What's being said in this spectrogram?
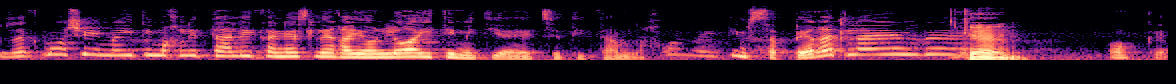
זה כמו שאם הייתי מחליטה להיכנס להיריון, לא הייתי מתייעצת איתם, נכון? הייתי מספרת להם ו... כן. אוקיי.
